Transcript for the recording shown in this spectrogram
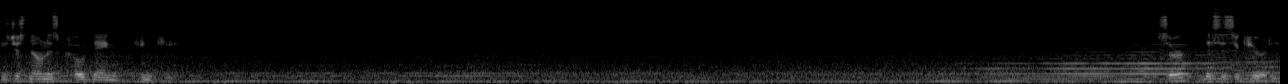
he's just known as codename Pinky. Sir, this is security.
